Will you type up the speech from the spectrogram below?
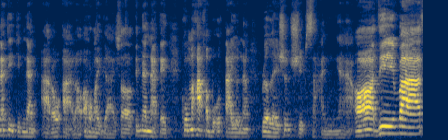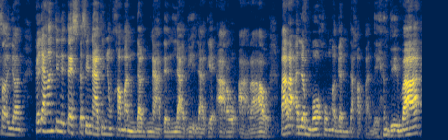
na titignan araw-araw. Oh my gosh. So, tignan natin kung makakabuo tayo ng relationship sa kanya. Oh, di ba? So, yun. Kailangan tinitest kasi natin yung kamandag natin lagi-lagi, araw-araw. Para alam mo kung maganda ka pa din. Di ba?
